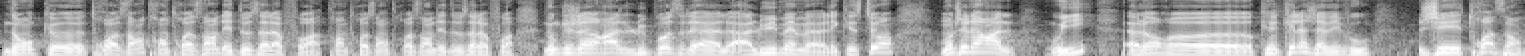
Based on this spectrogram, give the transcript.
Donc 3 euh, ans, 33 ans, les deux à la fois. 33 ans, 3 ans, les deux à la fois. Donc le général lui pose à lui-même euh, les questions. Mon général, oui. Alors, quel âge avez-vous? J'ai 3 ans.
